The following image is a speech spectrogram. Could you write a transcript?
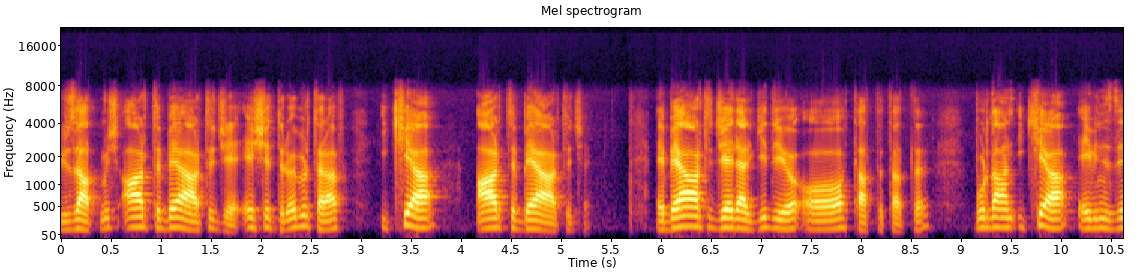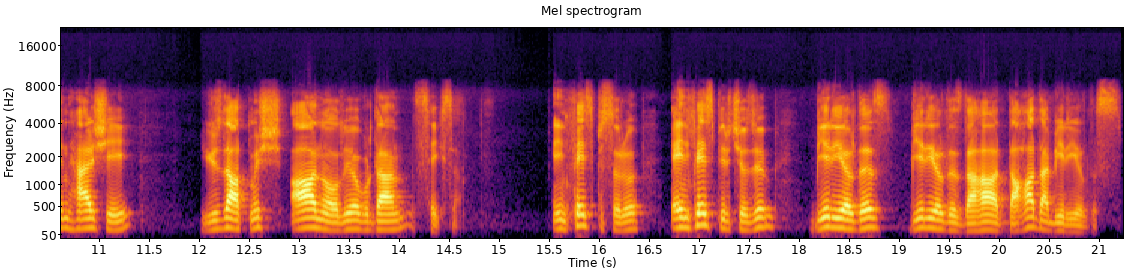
160 artı B artı C eşittir. Öbür taraf 2A artı B artı C. E B artı C'ler gidiyor. O tatlı tatlı. Buradan 2A evinizin her şeyi %60. A ne oluyor? Buradan 80. Enfes bir soru. Enfes bir çözüm. Bir yıldız. Bir yıldız daha. Daha da bir yıldız.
